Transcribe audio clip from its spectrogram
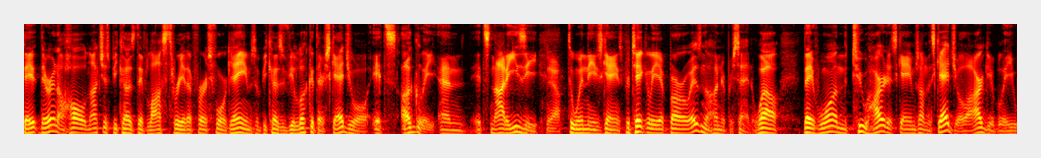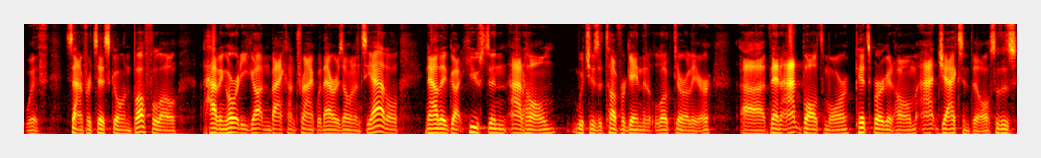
they, they're in a hole not just because they've lost three of their first four games, but because if you look at their schedule, it's ugly and it's not easy Yeah. to win these games, particularly if Burrow isn't 100%. Well, they've won the two hardest games on the schedule, arguably, with San Francisco and Buffalo, having already gotten back on track with Arizona and Seattle. Now they've got Houston at home, which is a tougher game than it looked earlier. Uh, then at Baltimore, Pittsburgh at home, at Jacksonville. So there's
